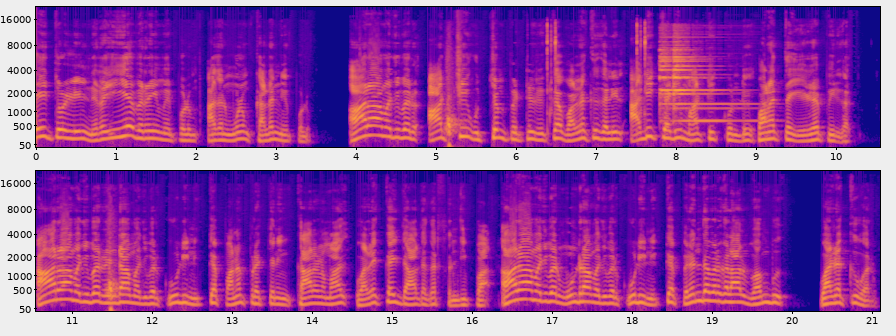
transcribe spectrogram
செய்தொழிலில் நிறைய விரயம் ஏற்படும். அதன் மூலம் கடன் ஏற்படும். ஆறாம் அதிபர் ஆட்சி உச்சம் பெற்றிருக்க வழக்குகளில் அடிக்கடி மாட்டிக்கொண்டு பணத்தை இழப்பீர்கள். ஆறாம் அதிபர் இரண்டாம் அதிபர் கூடி நிற்க பணப்பிரச்சனை காரணமாக வழக்கை ஜாதகர் சந்திப்பார். ஆறாம் அதிபர் மூன்றாம் அதிபர் கூடி நிற்க பிறந்தவர்களால் வம்பு வழக்கு வரும்.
